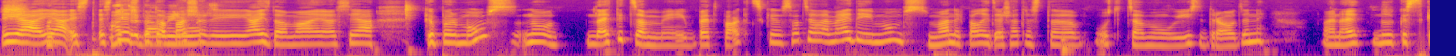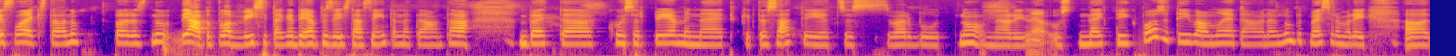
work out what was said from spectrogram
Jā, jā, es, es tieši par to pašu arī aizdomājos, jā, ka par mums, nu, neticami, bet fakts, ka sociālajā mēdī mums, man ir palīdzējuši atrast uh, uzticamu īsti draudzeni, vai ne, nu, kas, kas liekas tā, nu, parasti, nu, jā, pat labi, visi tagad iepazīstās internetā un tā, bet, uh, ko es varu pieminēt, ka tas attiecas varbūt, nu, ne arī ne, uz netik pozitīvām lietām, ne, nu, bet mēs varam arī uh,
